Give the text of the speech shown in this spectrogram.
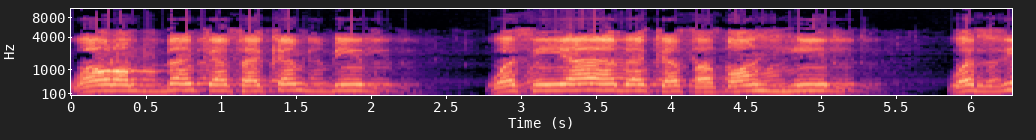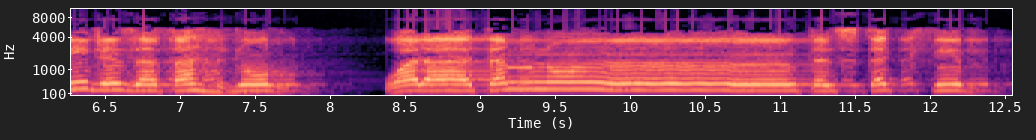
وربك فكبر وثيابك فطهر والرجز فاهجر ولا تمنن تستكثر.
